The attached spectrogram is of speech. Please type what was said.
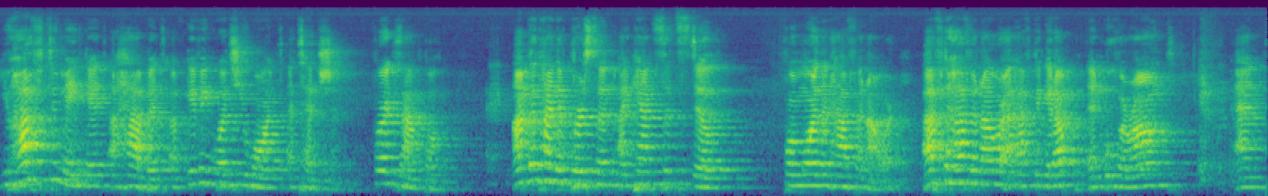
You have to make it a habit of giving what you want attention. For example, I'm the kind of person I can't sit still for more than half an hour. After half an hour, I have to get up and move around and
